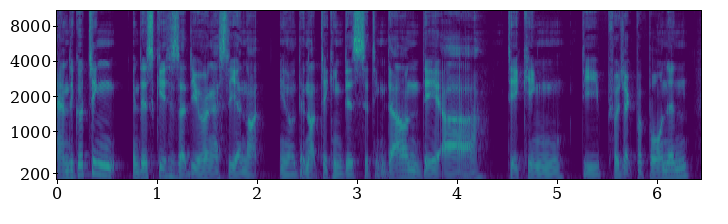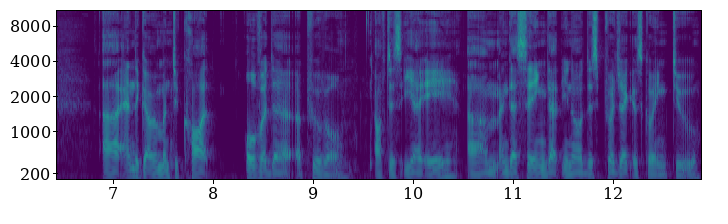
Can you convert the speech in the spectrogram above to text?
and the good thing in this case is that the Orang Asli are not, you know, they're not taking this sitting down. They are taking the project proponent uh, and the government to court over the approval of this EIA, um, and they're saying that you know this project is going to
